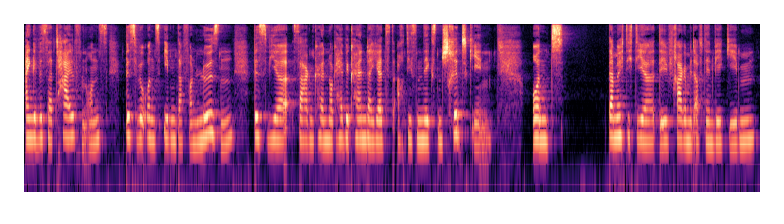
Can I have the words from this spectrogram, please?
ein gewisser Teil von uns, bis wir uns eben davon lösen, bis wir sagen können, okay, wir können da jetzt auch diesen nächsten Schritt gehen. Und da möchte ich dir die Frage mit auf den Weg geben,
